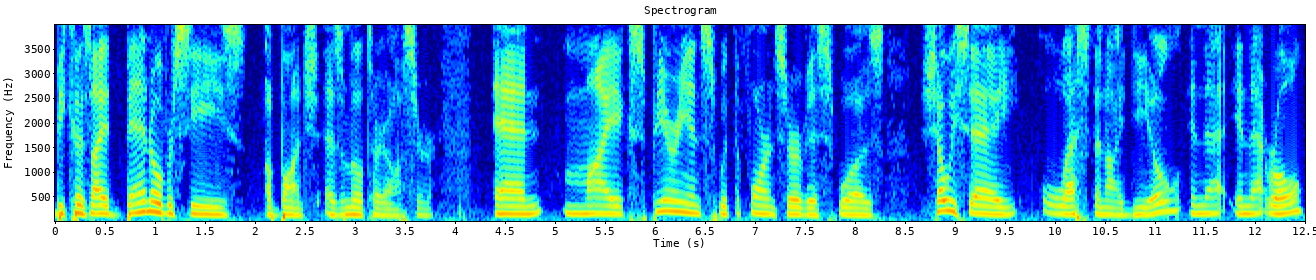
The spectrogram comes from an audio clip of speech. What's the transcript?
because I had been overseas a bunch as a military officer, and my experience with the Foreign Service was, shall we say, less than ideal in that in that role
